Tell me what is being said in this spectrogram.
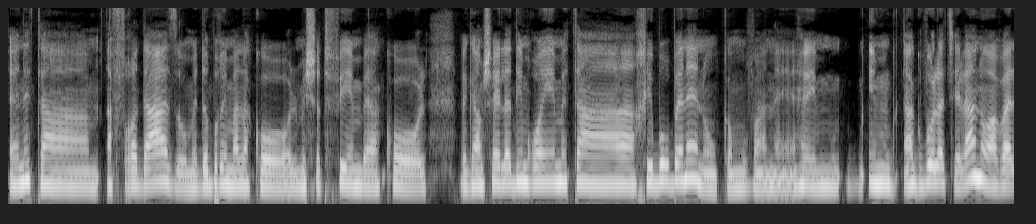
אין את ההפרדה הזו, מדברים על הכל, משתפים בהכל, וגם שהילדים רואים את החיבור בינינו, כמובן אה, עם, עם הגבולות שלנו, אבל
